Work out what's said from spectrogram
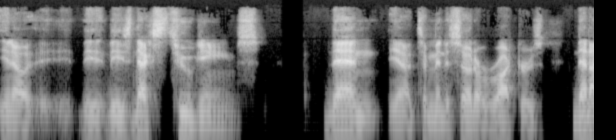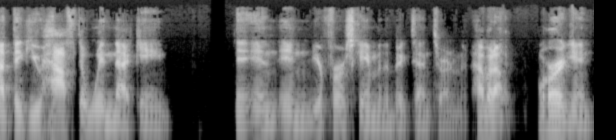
you know, the, these next two games, then you know to Minnesota, Rutgers, then I think you have to win that game in in, your first game of the Big Ten tournament. How about Oregon?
